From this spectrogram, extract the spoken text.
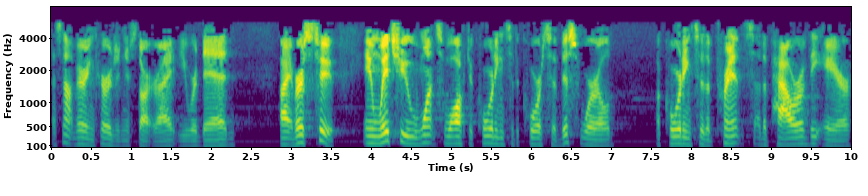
that's not very encouraging to start, right? You were dead. All right, verse 2. In which you once walked according to the course of this world, according to the prince of the power of the air,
